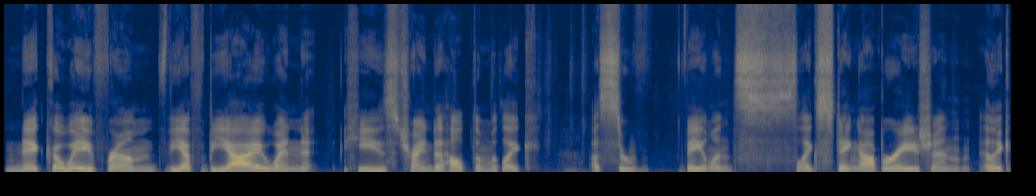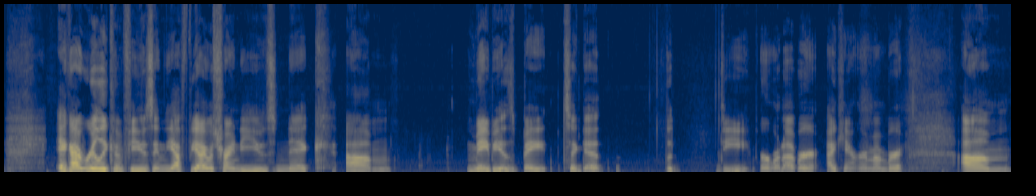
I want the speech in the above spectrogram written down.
Nick away from the FBI when he's trying to help them with like a surveillance like sting operation. Like it got really confusing. The FBI was trying to use Nick um maybe as bait to get D or whatever. I can't remember. Um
